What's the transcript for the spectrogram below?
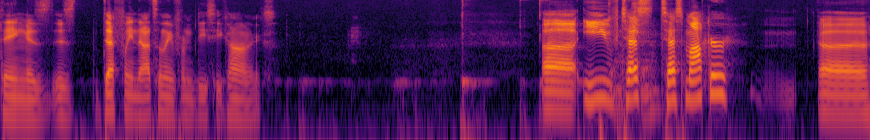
thing is is definitely not something from DC Comics. Uh, Eve Tess Teschmacher. Uh,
